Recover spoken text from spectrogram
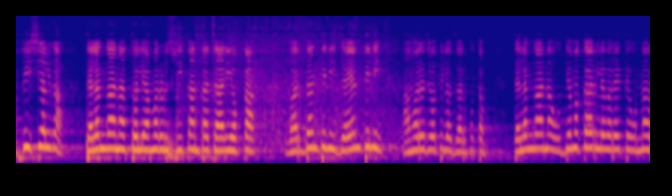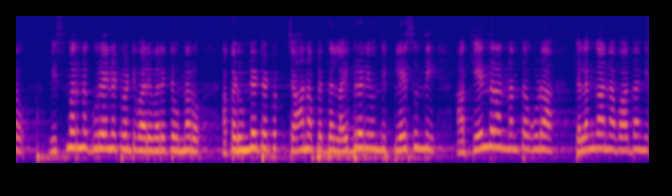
అఫీషియల్గా తెలంగాణ తొలి అమరుడు శ్రీకాంతాచారి యొక్క వర్ధంతిని జయంతిని అమరజ్యోతిలో జరుపుతాం. తెలంగాణ ఉద్యమకారులు ఎవరైతే ఉన్నారో విస్మరణకు గురైనటువంటి వారు ఎవరైతే ఉన్నారో అక్కడ ఉండేటటువంటి చాలా పెద్ద లైబ్రరీ ఉంది ప్లేస్ ఉంది. ఆ కేంద్రాన్నంతా కూడా తెలంగాణ వాదాన్ని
